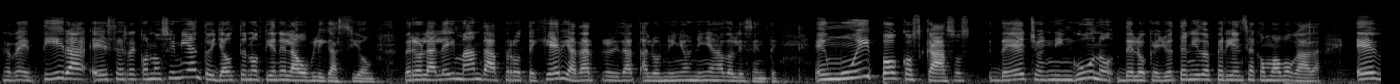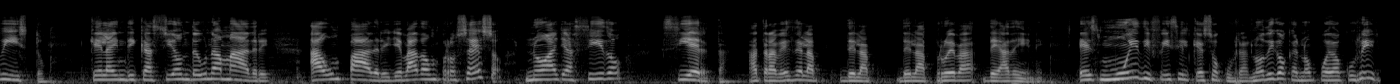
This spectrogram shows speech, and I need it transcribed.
retira ese reconocimiento y ya usted no tiene la obligación. Pero la ley manda a proteger y a dar prioridad a los niños, niñas, adolescentes. En muy pocos casos, de hecho en ninguno de lo que yo he tenido experiencia como abogada, he visto que la indicación de una madre a un padre llevada a un proceso no haya sido cierta a través de la, de la, de la prueba de ADN. Es muy difícil que eso ocurra. No digo que no pueda ocurrir,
